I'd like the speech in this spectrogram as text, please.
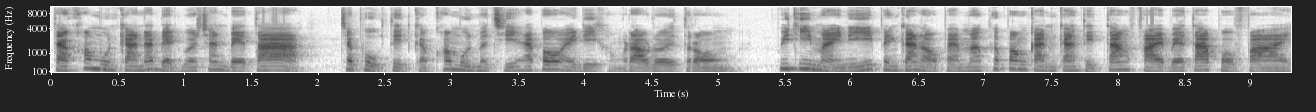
แต่ข้อมูลการอัปเดตเวอร์ชัน Beta จะผูกติดกับข้อมูลบัญชี Apple ID ของเราโดยตรง วิธีใหม่นี้เป็นการออกแบบมาเพื่อป้องกันการติดตั้งไฟล์ Beta Profile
